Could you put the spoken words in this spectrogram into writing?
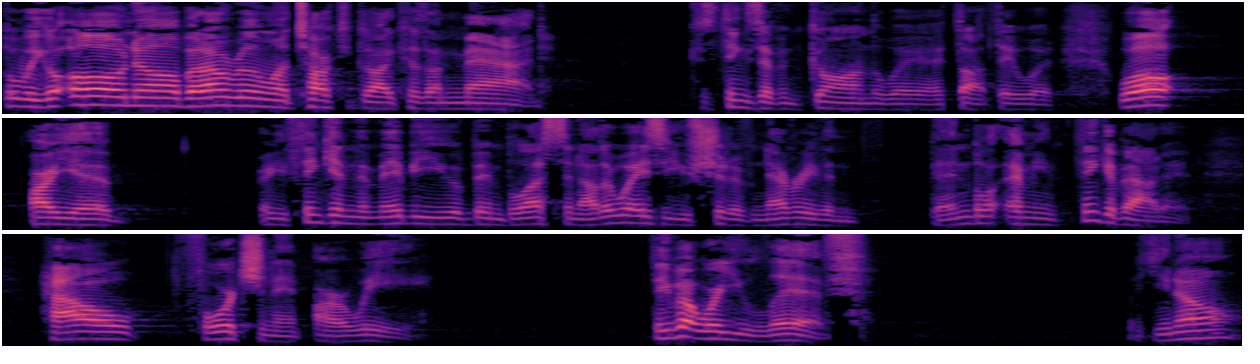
But we go, oh no, but I don't really want to talk to God because I'm mad because things haven't gone the way I thought they would. Well, are you are you thinking that maybe you have been blessed in other ways that you should have never even been blessed? I mean, think about it. How fortunate are we? Think about where you live. Like, you know,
